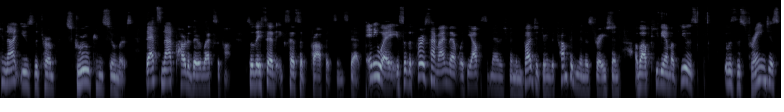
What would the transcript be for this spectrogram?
cannot use the term screw consumers. That's not part of their lexicon. So they said excessive profits instead. Anyway, so the first time I met with the Office of Management and Budget during the Trump administration about PBM abuse, it was the strangest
